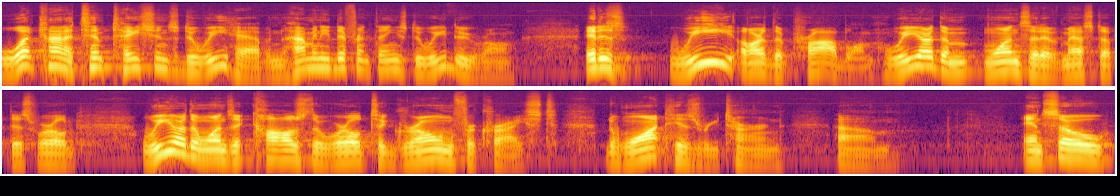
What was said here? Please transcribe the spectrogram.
what kind of temptations do we have and how many different things do we do wrong? It is we are the problem. We are the ones that have messed up this world. We are the ones that cause the world to groan for Christ, to want his return. Um, and so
